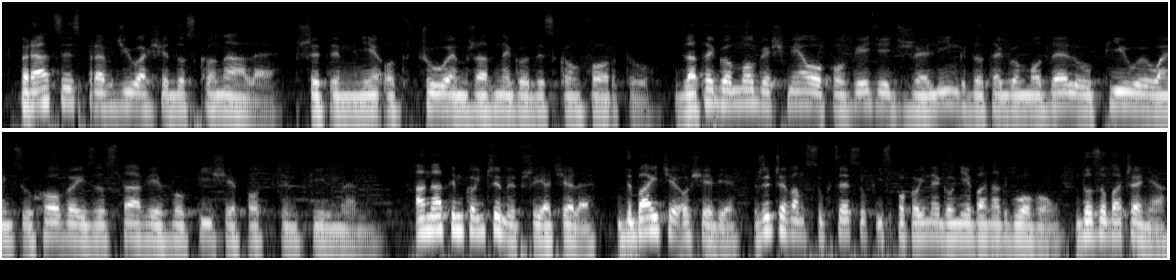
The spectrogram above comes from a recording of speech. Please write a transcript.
W pracy sprawdziła się doskonale, przy tym nie odczułem żadnego dyskomfortu. Dlatego mogę śmiało powiedzieć, że link do tego modelu piły łańcuchowej zostawię w opisie pod tym filmem. A na tym kończymy, przyjaciele. Dbajcie o siebie. Życzę Wam sukcesów i spokojnego nieba nad głową. Do zobaczenia.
